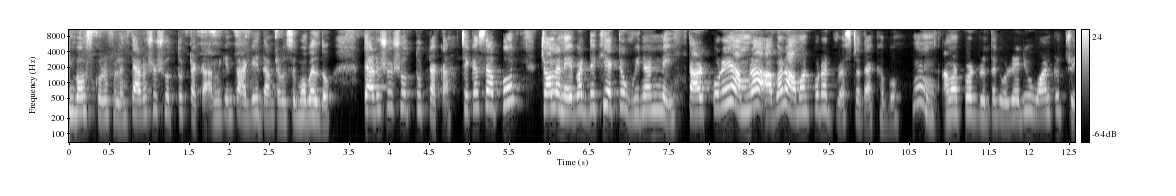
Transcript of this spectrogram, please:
ইনবক্স করে ফেলেন, তেরোশো সত্তর টাকা। আমি কিন্তু আগেই দামটা বলছি মোবাইল দো তেরোশো সত্তর টাকা। ঠিক আছে আপু? চলেন, এবার দেখি একটা উইনার নেই। তারপরে আমরা আবার আমার পরা ড্রেসটা দেখাবো। হুম, আমার পরা ড্রেস দেখাবো রেডি ওয়ান টু থ্রি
